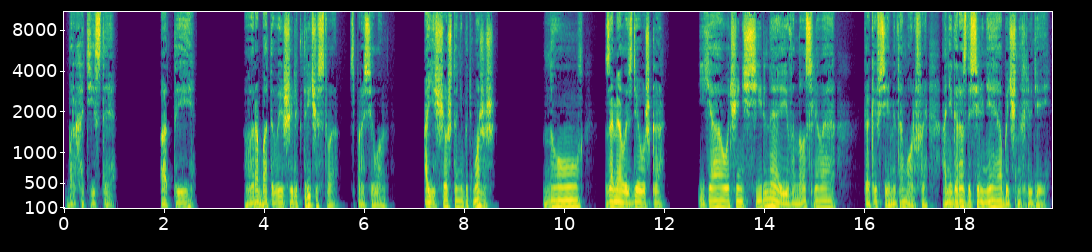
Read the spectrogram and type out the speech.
бархатистые. «А ты вырабатываешь электричество?» — спросил он. «А еще что-нибудь можешь?» «Ну...» — замялась девушка. «Я очень сильная и выносливая, как и все метаморфы. Они гораздо сильнее обычных людей.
